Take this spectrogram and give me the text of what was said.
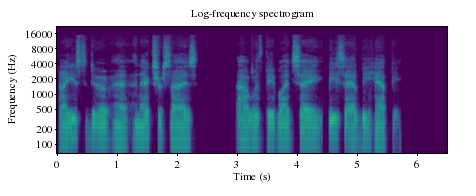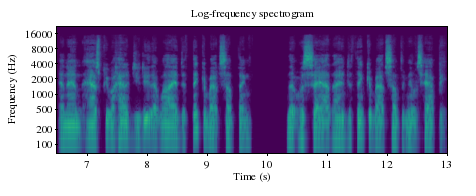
And I used to do a, an exercise uh, with people. I'd say, be sad, be happy. And then ask people, how did you do that? Well, I had to think about something that was sad. I had to think about something that was happy.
